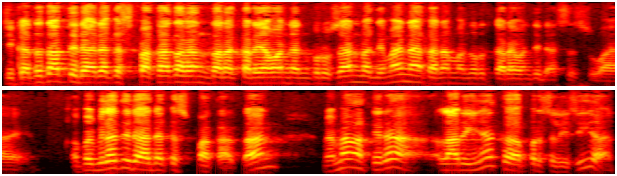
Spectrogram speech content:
Jika tetap tidak ada kesepakatan antara karyawan dan perusahaan, bagaimana? Karena menurut karyawan tidak sesuai. Apabila tidak ada kesepakatan, memang akhirnya larinya ke perselisihan.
